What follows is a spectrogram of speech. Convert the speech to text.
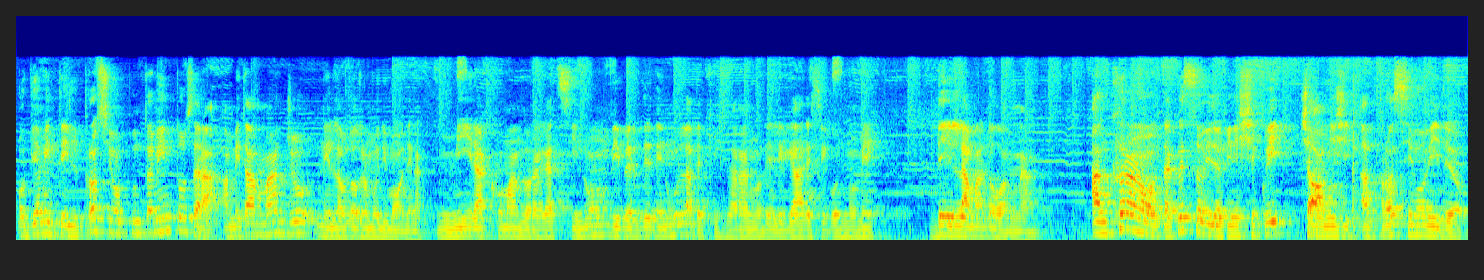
Ovviamente il prossimo appuntamento sarà a metà maggio nell'autodromo di Modena. Mi raccomando ragazzi non vi perdete nulla perché ci saranno delle gare secondo me della Madonna. Ancora una volta questo video finisce qui, ciao amici al prossimo video.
